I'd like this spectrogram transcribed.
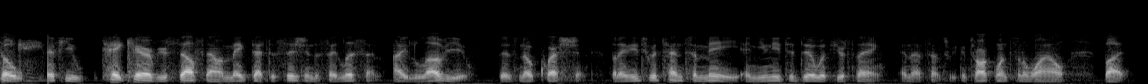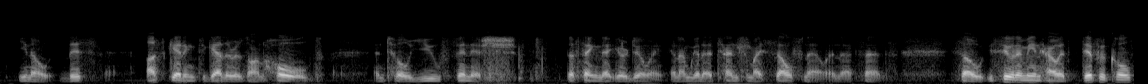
So Okay. if you take care of yourself now and make that decision to say listen i love you there's no question but i need to attend to me and you need to deal with your thing in that sense. We can talk once in a while but you know this us getting together is on hold until you finish the thing that you're doing and i'm going to attend to myself now in that sense so you see what I mean? How it's difficult,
